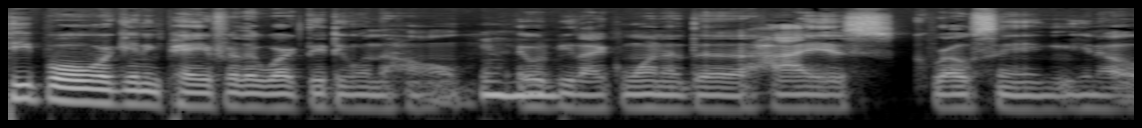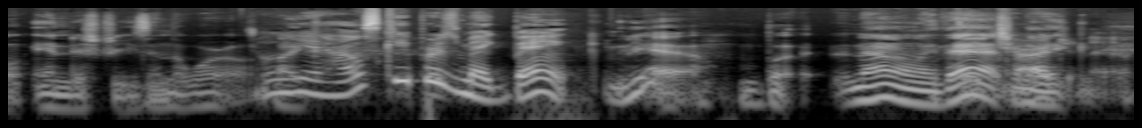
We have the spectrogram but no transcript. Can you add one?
people were getting paid for the work they do in the home, it Mm-hmm. would be like one of the highest grossing you know industries in the world. oh like, yeah, housekeepers make bank. yeah, but not only that, like enough.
